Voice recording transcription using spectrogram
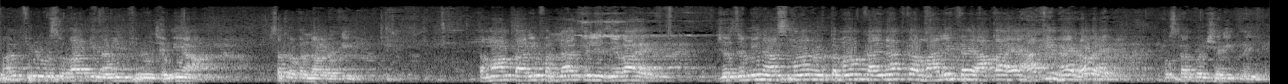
فانفروا صدق اللہ العظیم تمام تعریف اللہ کے لیے زیبا ہے۔ جو زمین، آسمان اور تمام کائنات کا مالک ہے، آقا ہے، حاکم ہے، رب ہے، اس کا کوئی شریک نہیں ہے۔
